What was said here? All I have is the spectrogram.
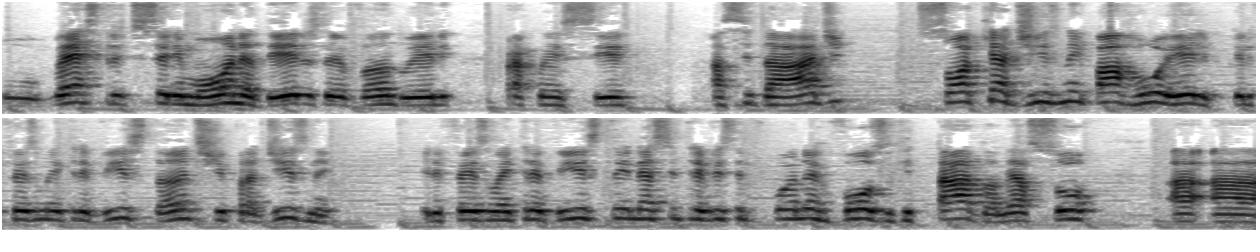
o mestre de cerimônia deles, levando ele para conhecer a cidade. Só que a Disney barrou ele, porque ele fez uma entrevista antes de ir para Disney. Ele fez uma entrevista e nessa entrevista ele ficou nervoso, irritado, ameaçou a, a,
